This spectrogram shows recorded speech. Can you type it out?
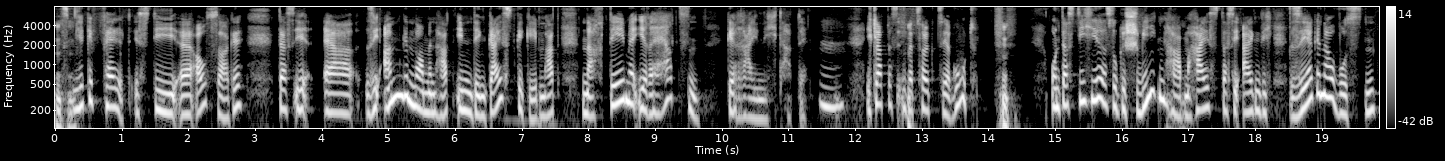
Was mir gefällt, ist die äh, Aussage, dass er, er sie angenommen hat, ihnen den Geist gegeben hat, nachdem er ihre Herzen gereinigt hatte. Mhm. Ich glaube, das überzeugt sehr gut. Und dass die hier so geschwiegen haben, heißt, dass sie eigentlich sehr genau wussten,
